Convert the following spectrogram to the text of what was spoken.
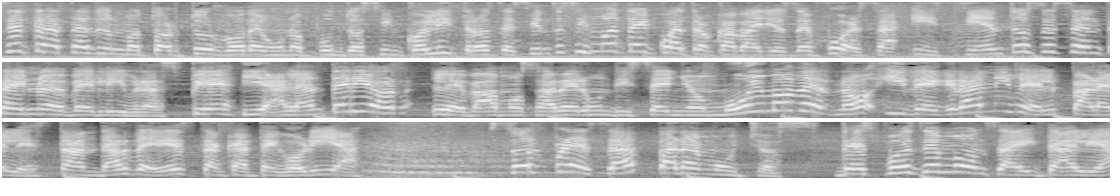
Se trata de un motor turbo de 1.5 litros de 154 caballos de fuerza y 169 libras-pie. Y al anterior le vamos a ver un diseño muy moderno y de gran nivel para el estándar de esta categoría. Sorpresa para muchos. Después de Monza, Italia,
